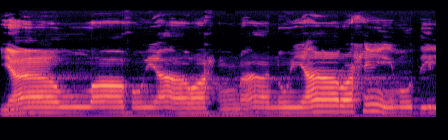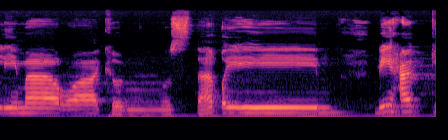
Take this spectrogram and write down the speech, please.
يا الله يا رحمن يا رحيم دل ما راك مستقيم بحق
